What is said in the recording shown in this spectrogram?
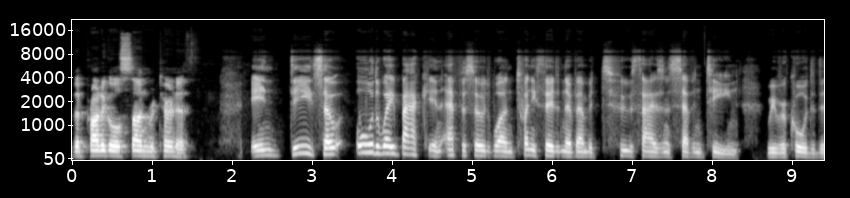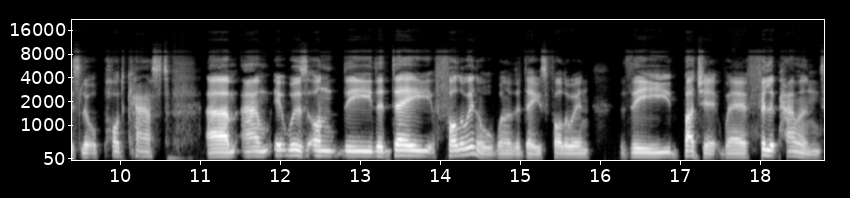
the prodigal son returneth. Indeed. So, all the way back in episode one, 23rd of November 2017, we recorded this little podcast. Um, and it was on the, the day following, or one of the days following, the budget where Philip Hammond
